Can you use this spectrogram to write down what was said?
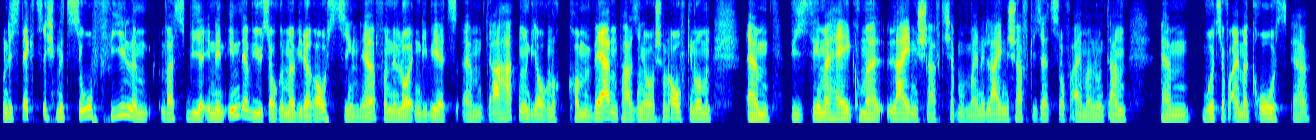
Und es deckt sich mit so vielem, was wir in den Interviews auch immer wieder rausziehen, ja, von den Leuten, die wir jetzt ähm, da hatten und die auch noch kommen werden. Ein paar sind auch schon aufgenommen. Ähm, dieses Thema, hey, guck mal, Leidenschaft. Ich habe meine Leidenschaft gesetzt auf einmal und dann ähm, wurde es auf einmal groß, ja.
